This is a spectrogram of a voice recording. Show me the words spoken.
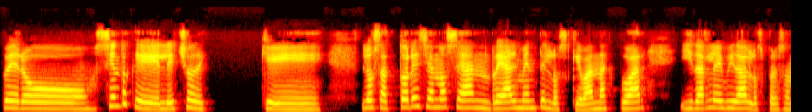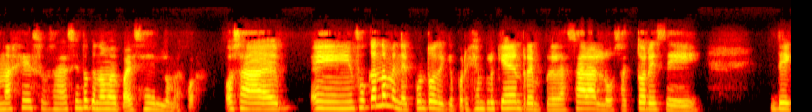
pero siento que el hecho de que los actores ya no sean realmente los que van a actuar y darle vida a los personajes, o sea, siento que no me parece lo mejor. O sea, eh, enfocándome en el punto de que, por ejemplo, quieren reemplazar a los actores de, de,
